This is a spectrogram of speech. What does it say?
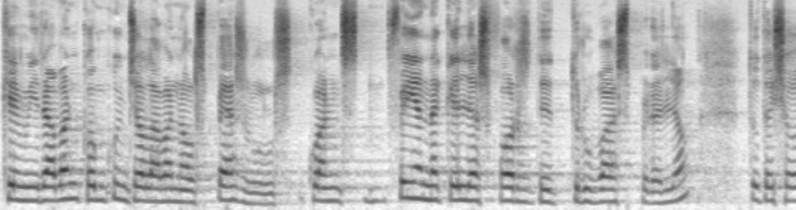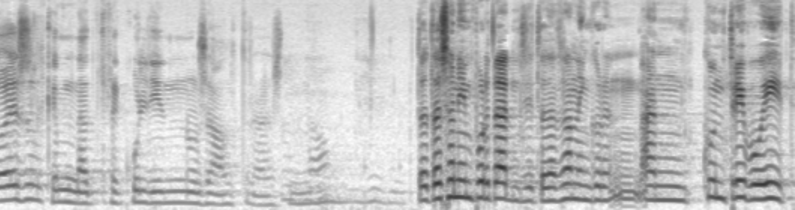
que miraven com congelaven els pèsols. Quan feien aquell esforç de trobar per allò, tot això és el que hem anat recollint nosaltres. No? Totes són importants i totes han, han contribuït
